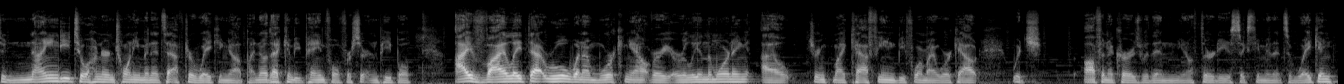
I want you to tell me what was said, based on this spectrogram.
to 90 to 120 minutes after waking up. I know that can be painful for certain people. I violate that rule when I'm working out very early in the morning. I'll drink my caffeine before my workout, which often occurs within, you know, 30 to 60 minutes of waking.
